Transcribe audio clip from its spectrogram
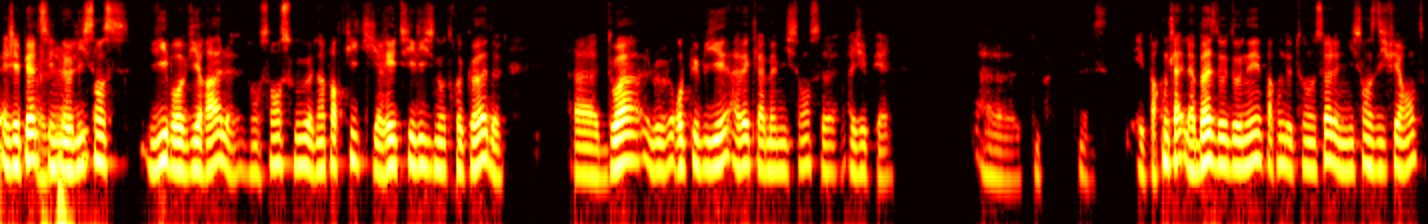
AGPL, c'est une licence libre virale, dans le sens où, heu, n'importe qui qui réutilise notre code, heu, doit le republier avec la même licence, AGPL. Donc c et par contre la la base de données par contre de Tournesol a une licence différente,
